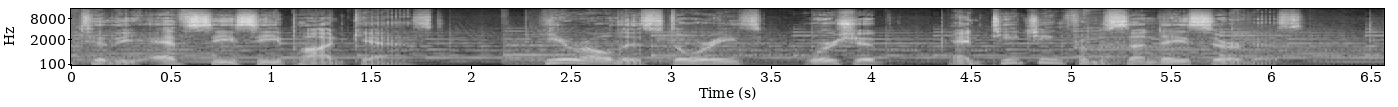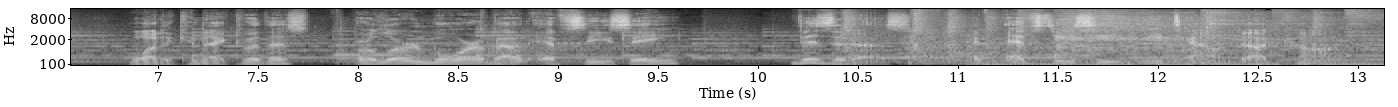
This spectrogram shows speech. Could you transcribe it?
to the FCC Podcast. Hear all the stories, worship, and teaching from Sunday service. Want to connect with us or learn more about FCC? Visit us at fccetown.com.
